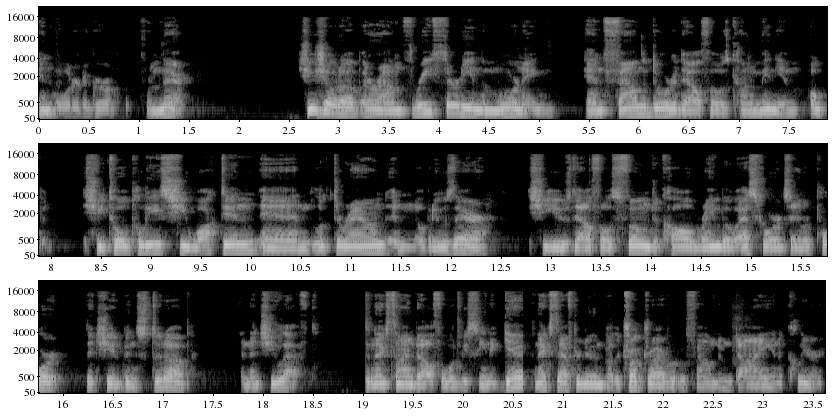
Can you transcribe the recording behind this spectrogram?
and ordered a girl from there. She showed up at around 3:30 in the morning and found the door to Dalfo's condominium open. She told police she walked in and looked around and nobody was there. She used Dalfo's phone to call Rainbow Escorts and report that she had been stood up, and then she left. The next time Dalfo would be seen again, the next afternoon, by the truck driver who found him dying in a clearing.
